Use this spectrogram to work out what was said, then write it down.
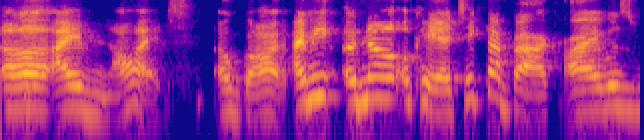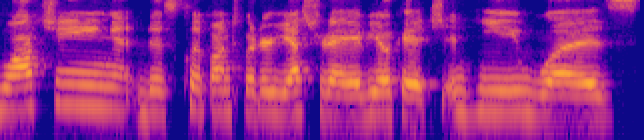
Uh, I have not. Oh God. I mean, uh, no. Okay, I take that back. I was watching this clip on Twitter yesterday of Jokic, and he was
